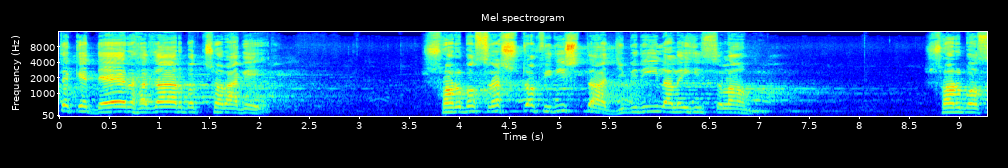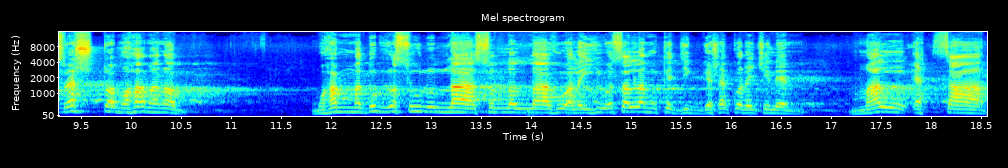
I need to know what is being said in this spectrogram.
থেকে দেড় হাজার বছর আগে সর্বশ্রেষ্ঠ ফিরিস্তা জিবিরিল আলহিসাম সর্বশ্রেষ্ঠ মহামানব মুহাম্মাদুর রসুল্লাহ সাল্লাহু আলহি ওসাল্লামকে জিজ্ঞাসা করেছিলেন, মাল এহসান,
